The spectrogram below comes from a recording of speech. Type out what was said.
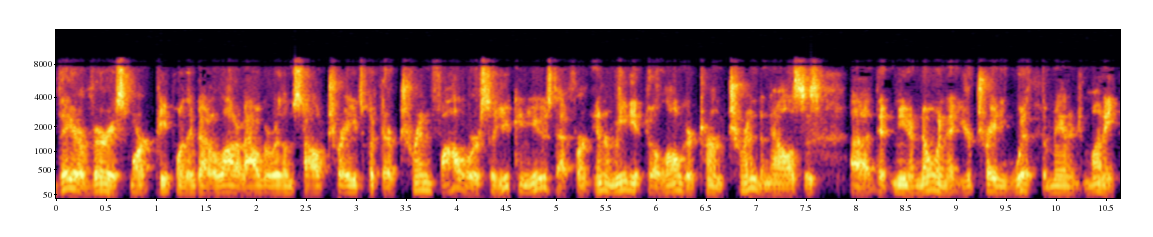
they are very smart people and they've got a lot of algorithm style trades, but they're trend followers. So you can use that for an intermediate to a longer term trend analysis uh, that, you know, knowing that you're trading with the managed money.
